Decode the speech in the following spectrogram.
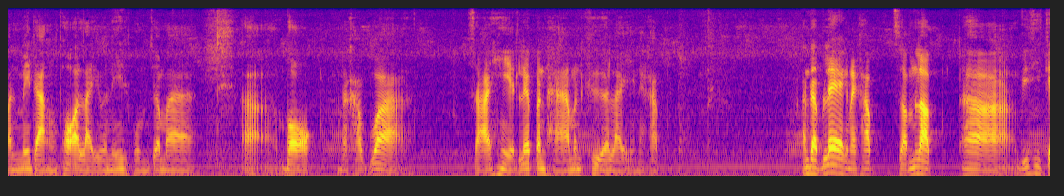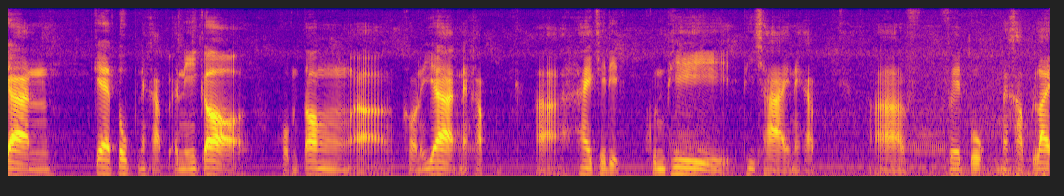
มันไม่ดังเพราะอะไรวันนี้ผมจะมาอาบอกนะครับว่าสาเหตุและปัญหามันคืออะไรนะครับ อันดับแรกนะครับสำหรับวิธีการแก้ตุบนะครับ อันนี้ก็ผมต้องอขออนุญาตนะครับให้เครดิต คุณพี่พี่ชายนะครับเฟซบุ๊กนะครับไล่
